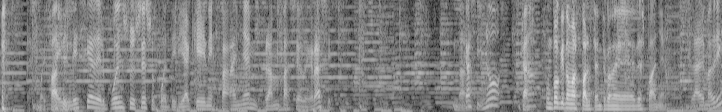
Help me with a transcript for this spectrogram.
es muy La fácil. iglesia del buen suceso, pues diría que en España en plan paseo de gracia. No, Casi, no. casi. Un poquito más para el centro de, de España. ¿La de Madrid?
